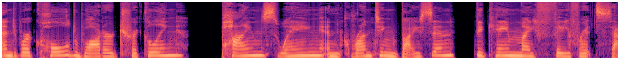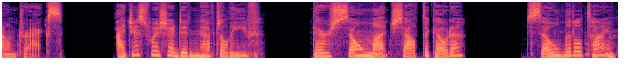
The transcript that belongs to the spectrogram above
and where cold water trickling, pine swaying, and grunting bison became my favorite soundtracks. I just wish I didn't have to leave. There's so much South Dakota, so little time.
